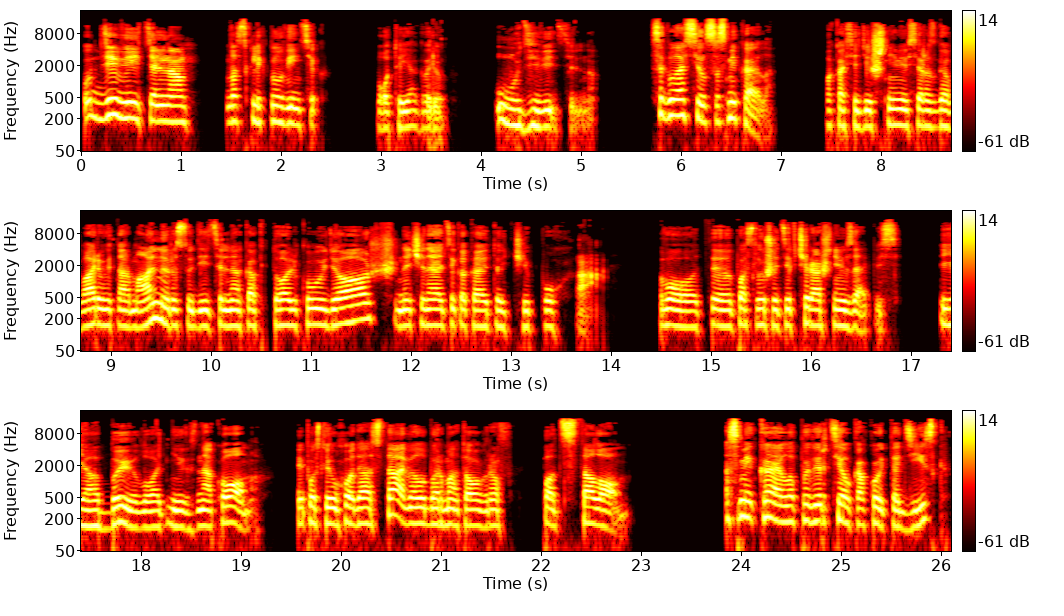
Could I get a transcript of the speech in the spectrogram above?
«Удивительно!» — воскликнул Винтик. «Вот и я говорю, удивительно!» — согласился Смекайло. Пока сидишь с ними, все разговаривают нормально и рассудительно, как только уйдешь, начинается какая-то чепуха. Вот, э, послушайте вчерашнюю запись. Я был у одних знакомых и после ухода оставил барматограф под столом. Смекайло повертел какой-то диск,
